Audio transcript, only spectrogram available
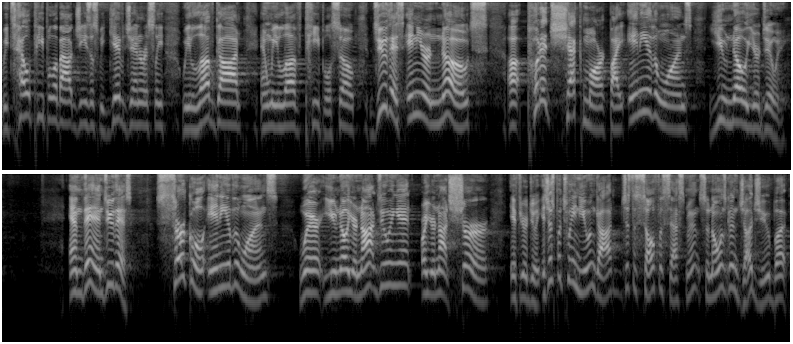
we tell people about Jesus, we give generously, we love God, and we love people. So do this in your notes uh, put a check mark by any of the ones you know you're doing. And then do this circle any of the ones where you know you're not doing it or you're not sure if you're doing it. It's just between you and God, just a self assessment, so no one's gonna judge you, but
